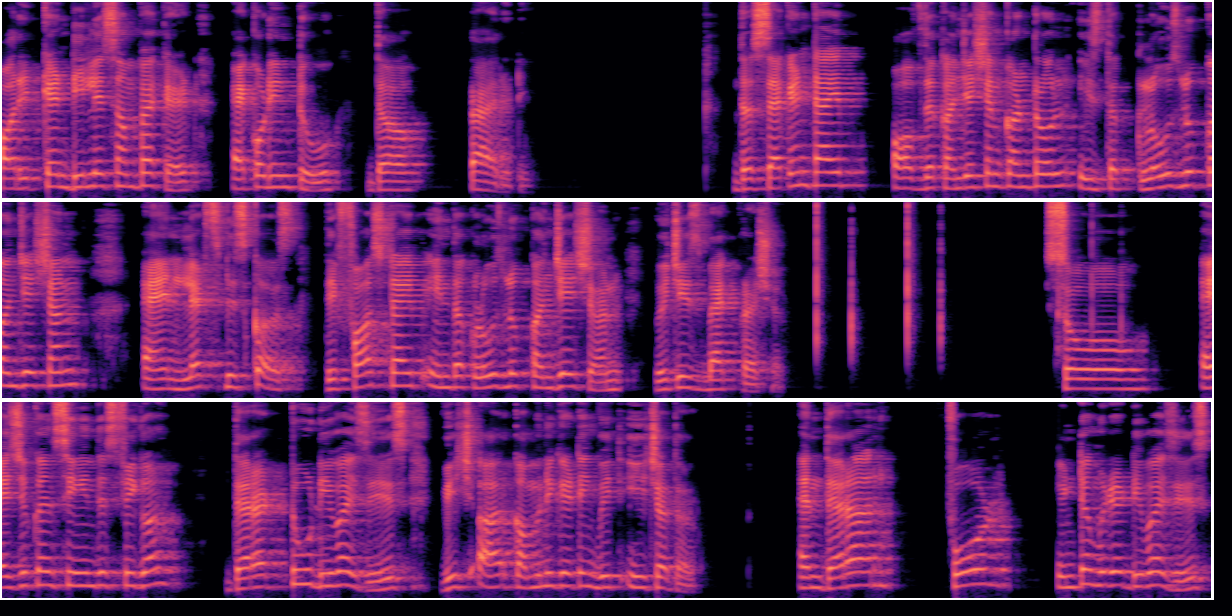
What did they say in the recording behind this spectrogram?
or it can delay some packet according to the priority. The second type of the congestion control is the closed loop congestion and let's discuss the first type in the closed loop congestion which is back pressure. So as you can see in this figure there are two devices which are communicating with each other. And there are four intermediate devices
